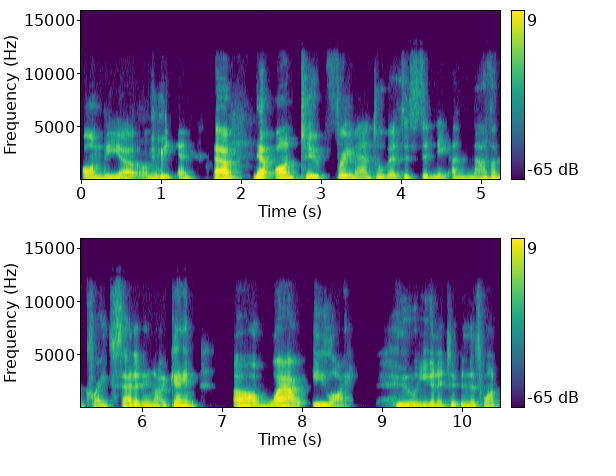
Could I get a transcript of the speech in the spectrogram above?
on the uh, on the weekend. Um, now on to Fremantle versus Sydney, another great Saturday night game. Oh wow, Eli, who are you going to tip in this one?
